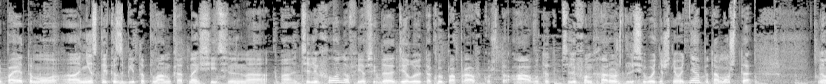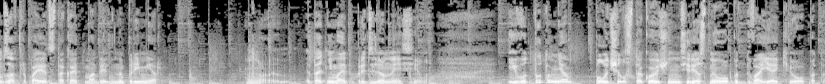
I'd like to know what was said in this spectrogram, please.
И поэтому э, несколько сбита планка относительно э, телефонов. Я всегда делаю такую поправку, что а, вот этот телефон хорош для сегодняшнего дня, потому что ну, вот завтра появится такая-то модель. Например, это отнимает определенные силы. И вот тут у меня получился такой очень интересный опыт, двоякий опыт.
